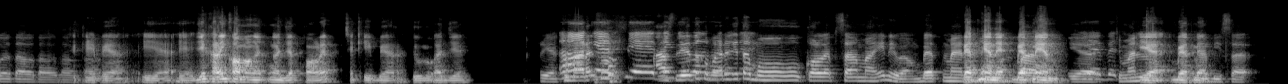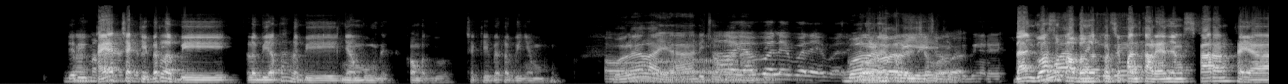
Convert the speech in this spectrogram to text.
gue tahu tahu tahu. Ceki tahu. Bear. Iya, iya. Jadi kalian kalau mau ngajak collab, Ceki Bear dulu aja. Iya, kemarin Oke, tuh oke. Thank asli itu Bang kemarin kita mau collab sama ini bang Batman. Batman ya, Batman. Iya, Iya, Batman. cuman Iya, Batman. nggak bisa. Jadi Nah, kayak akhirnya- Bear lebih lebih apa? Lebih nyambung deh kalau gue. Ceki Bear lebih nyambung. Oh. Boleh lah ya, dicoba Oh ya, nanti. boleh, boleh, boleh. Boleh, Boleh, boleh boleh, dicoba. coba. Coba. Dan gue suka banget Bear. kalian yang sekarang kayak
